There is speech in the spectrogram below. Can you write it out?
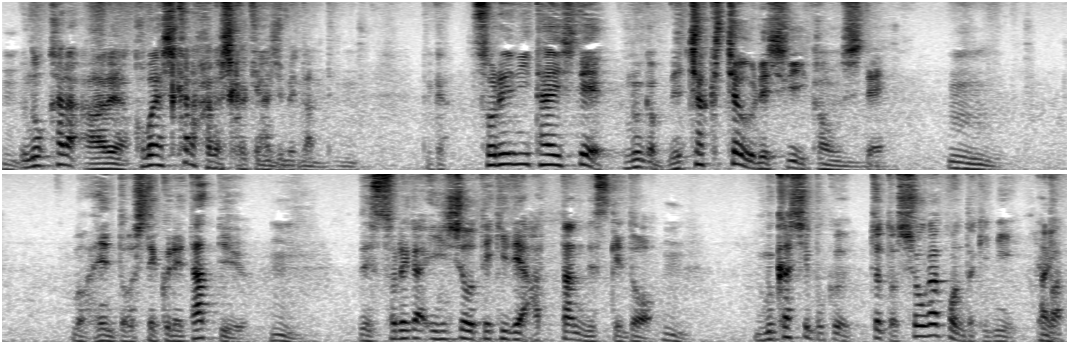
うん宇野から、あれや、小林から話しかけ始めたって。うんてか、それに対して、宇野がめちゃくちゃ嬉しい顔して、うん。まあ、返答してくれたっていう。うん。で、それが印象的であったんですけど、うん。昔僕、ちょっと小学校の時に、やっぱ、はい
